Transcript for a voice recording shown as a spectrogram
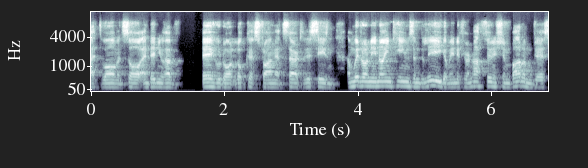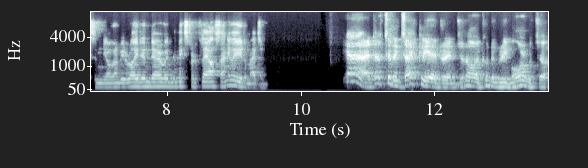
at the moment. So, and then you have they who don't look as strong at the start of this season. And with only nine teams in the league, I mean, if you're not finishing bottom, Jason, you're going to be right in there in the mix for the playoffs anyway, you'd imagine. Yeah, that's it exactly, Adrian. You know, I couldn't agree more with you.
